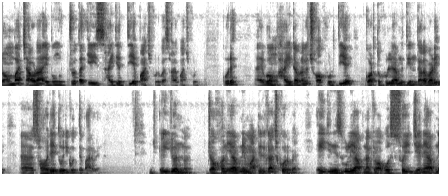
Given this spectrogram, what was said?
লম্বা চওড়া এবং উচ্চতা এই সাইজের দিয়ে পাঁচ ফুট বা সাড়ে পাঁচ ফুট করে, এবং হাইট আপনাকে ছ ফুট দিয়ে গর্ত খুললে আপনি তিনতলা বাড়ি সহজেই তৈরি করতে পারবেন। এই জন্য যখনই আপনি মাটির কাজ করবেন, এই জিনিসগুলি আপনাকে অবশ্যই জেনে আপনি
